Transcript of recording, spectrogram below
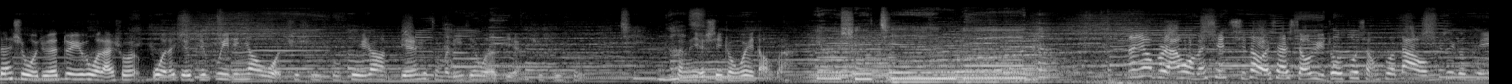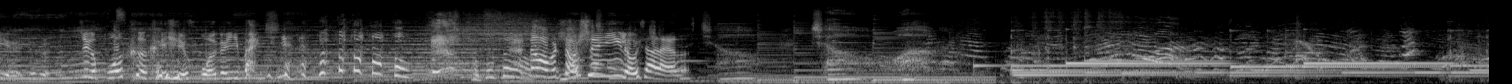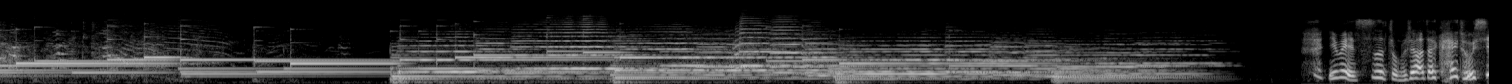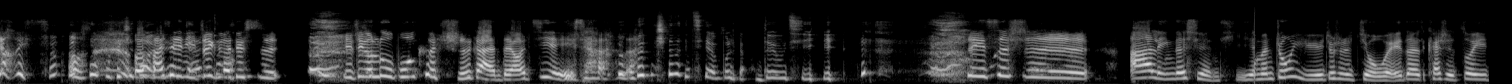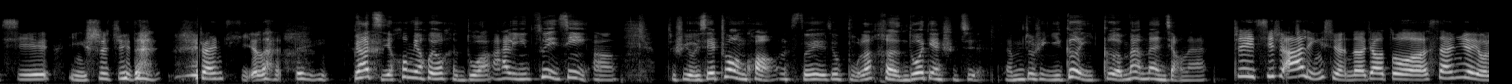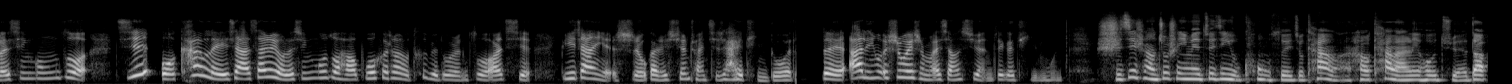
但是我觉得对于我来说，我的结局不一定要我去叙述，可以让别人是怎么理解我的，别人去叙述，可能也是一种味道吧。那要不然我们先祈祷一下小宇宙做强做大，我们这个可以就是这个播客可以活个一百年，好过分啊！那我们至少声音留下来了。你每次总是要在开头笑一下，我发现你这个就是你这个录播课耻感得要戒一下 了，真的戒不了，对不起。这一次是阿林的选题，我们终于就是久违的开始做一期影视剧的专题了。对，不要急，后面会有很多。阿林最近啊，就是有一些状况，所以就补了很多电视剧，咱们就是一个一个慢慢讲来。这一期是阿玲选的，叫做三月有了新工作。其实我看了一下，三月有了新工作，好像播客上有特别多人做，而且 B 站也是，我感觉宣传其实还挺多的。对，阿玲是为什么想选这个题目？实际上就是因为最近有空，所以就看了，然后看完了以后觉得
